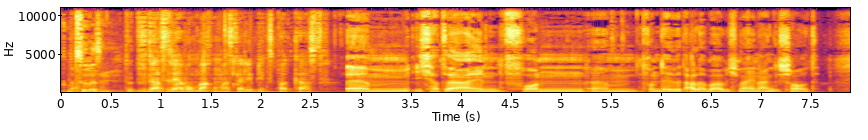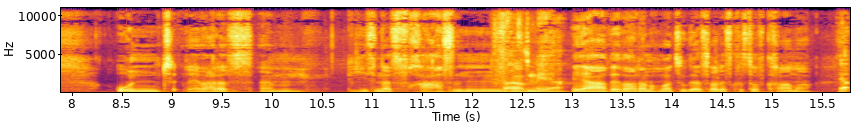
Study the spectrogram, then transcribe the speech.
Gut zu wissen. Du, du darfst Werbung machen, was ist dein Lieblingspodcast? Ähm, ich hatte einen von, ähm, von David Alaba, habe ich mir einen angeschaut. Und wer war das? Ähm, wie hieß denn das? Phrasen. Phrasenmäher. Ja, wer war da nochmal zu Gast? War das Christoph Kramer? Ja,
